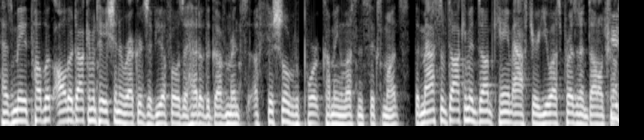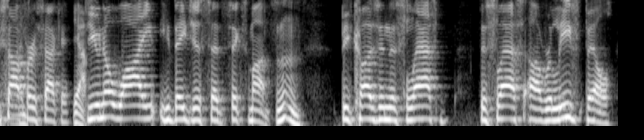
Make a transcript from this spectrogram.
has made public all their documentation and records of UFOs ahead of the government's official report coming in less than six months. The massive document dump came after U.S. President Donald Trump. You stop signed- for a second. Yeah. Do you know why he, they just said six months? Because in this last this last uh, relief bill,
